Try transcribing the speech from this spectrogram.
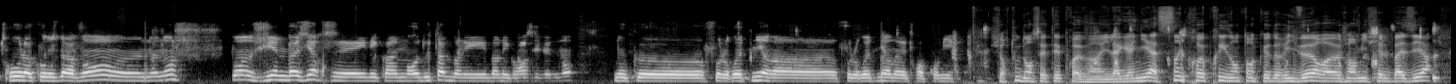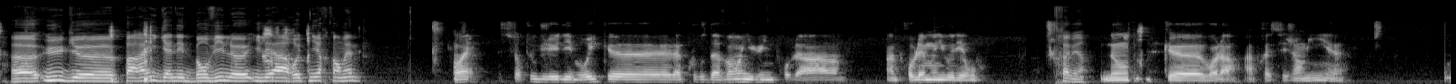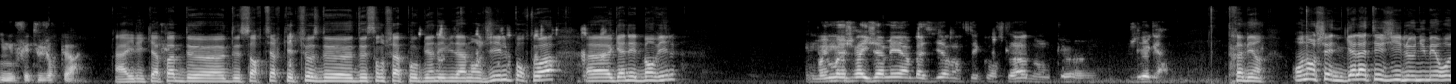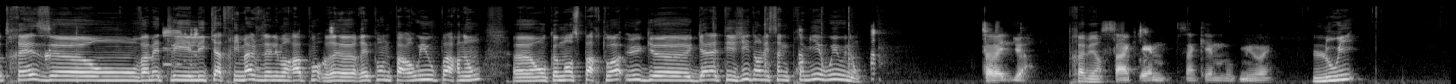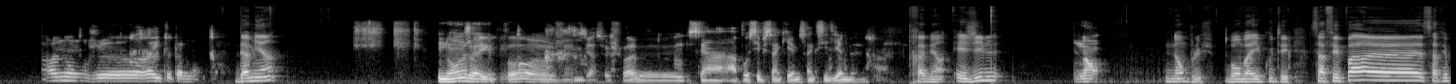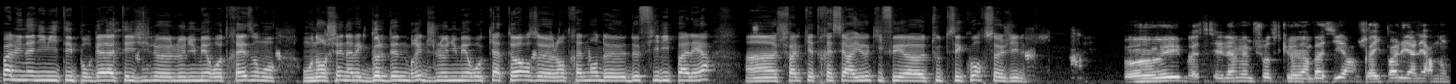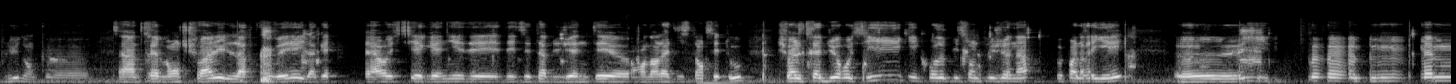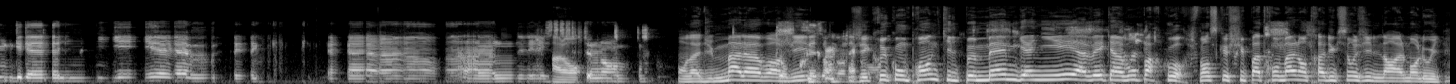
trop la course d'avant. Euh, non, non, je pense JM Bazir, c'est, il est quand même redoutable dans les dans les grands événements. Donc euh, faut le retenir, euh, faut le retenir dans les trois premiers. Surtout dans cette épreuve. hein. Il a gagné à cinq reprises en tant que driver, euh, Jean-Michel Bazir. Euh, Hugues, euh, pareil, gagné de Banville, euh, il est à retenir quand même? Ouais, surtout que j'ai eu des bruits que la course d'avant, il y a eu une problème, un, un problème au niveau des roues. Très bien. Donc euh, voilà, après c'est Jean-Mi, euh, il nous fait toujours peur. Ah, il est capable de, de sortir quelque chose de, de son chapeau, bien évidemment. Gilles, pour toi, euh, gagné de Banville Moi, moi, je raille jamais un Bazir dans ces courses-là, donc euh, je le garde. Très bien. On enchaîne. Galatégie, le numéro 13. Euh, on va mettre les, les quatre images. Vous allez me répondre par oui ou par non. Euh, on commence par toi. Hugues, Galatégie dans les cinq premiers, oui ou non? Ça va être dur. Très bien. Cinquième, cinquième au mieux, ouais. Louis, Ah non, je raille totalement. Damien, Non, j'arrive pas. euh, J'aime bien ce cheval. euh, C'est un, un possible cinquième, cinq, sixième. très bien. Et Gilles, Non, Non plus. Bon bah écoutez, ça fait pas, euh, ça fait pas l'unanimité pour Galatéji le, le numéro 13. On, on enchaîne avec Golden Bridge le numéro 14, euh, l'entraînement de, de Philippe Allaire. Un cheval qui est très sérieux, qui fait euh, toutes ses courses, Gilles. Oui, bah, c'est la même chose qu'un Bazir. Je n'aille pas aller à l'air non plus. Donc, euh, c'est un très bon cheval. Il l'a prouvé. Il a, gagné- il a réussi à gagner des, des étapes du GNT euh, en rendant la distance et tout. Cheval très dur aussi, qui court depuis son plus jeune âge. On ne peut pas le rayer. Euh, il peut même gagner avec un, un Alors, On a du mal à avoir Gilles. J'ai cru comprendre qu'il peut même gagner avec un bon parcours. Je pense que je suis pas trop mal en traduction, Gilles, normalement, Louis.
